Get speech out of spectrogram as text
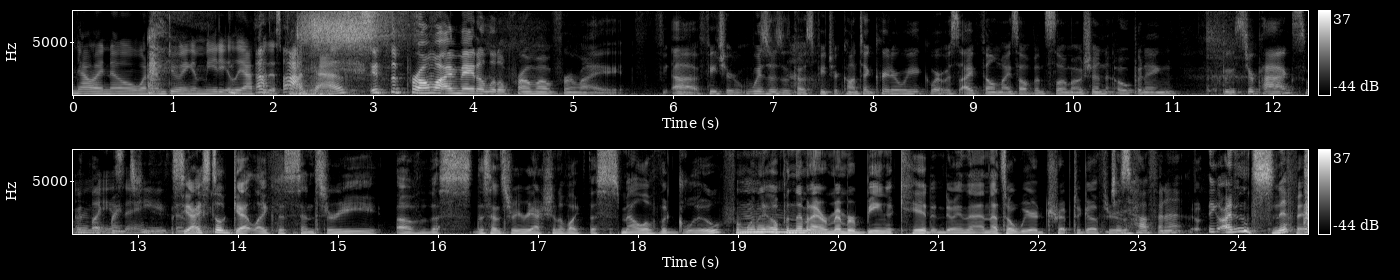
now I know what I'm doing immediately after this podcast. It's the promo. I made a little promo for my uh, feature Wizards of the Coast feature content creator week, where it was I filmed myself in slow motion opening booster packs with like my teeth. See, and, I like- still get like the sensory of the the sensory reaction of like the smell of the glue from when I open them, and I remember being a kid and doing that, and that's a weird trip to go through. just huffing it. I didn't sniff it,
